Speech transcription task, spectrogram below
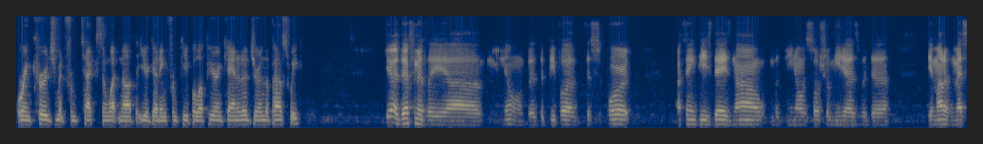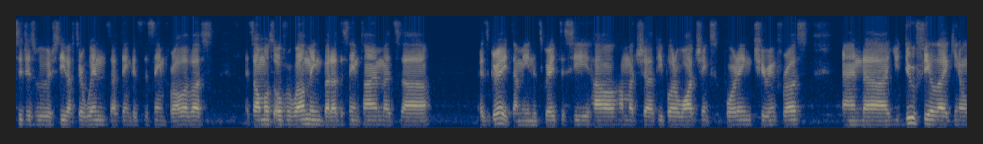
or encouragement from texts and whatnot that you're getting from people up here in Canada during the past week? Yeah, definitely. Uh, you know, the, the people, the support. I think these days now, with you know, social media is with the the amount of messages we receive after wins. I think it's the same for all of us. It's almost overwhelming, but at the same time, it's uh, it's great. I mean, it's great to see how how much uh, people are watching, supporting, cheering for us and uh, you do feel like you know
